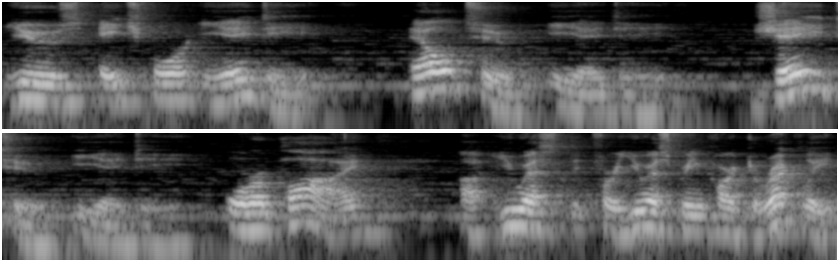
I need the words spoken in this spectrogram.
use H4 EAD, L2 EAD, J2 EAD, or apply uh, US, for a US green card directly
